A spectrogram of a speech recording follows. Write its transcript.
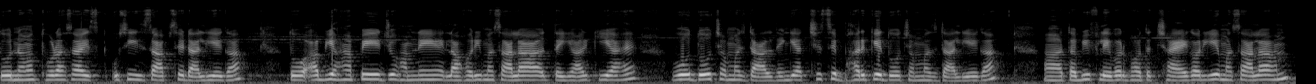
तो नमक थोड़ा सा इस उसी हिसाब से डालिएगा। तो अब यहाँ पे जो हमने लाहौरी मसाला तैयार किया है वो दो चम्मच डाल देंगे अच्छे से भर के दो चम्मच डालिएगा। तभी फ्लेवर बहुत अच्छा आएगा और ये मसाला हम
